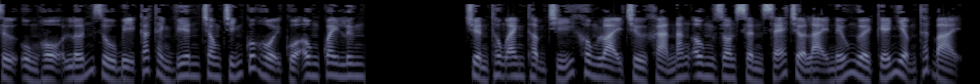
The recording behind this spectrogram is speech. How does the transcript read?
sự ủng hộ lớn dù bị các thành viên trong chính quốc hội của ông quay lưng. Truyền thông Anh thậm chí không loại trừ khả năng ông Johnson sẽ trở lại nếu người kế nhiệm thất bại.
